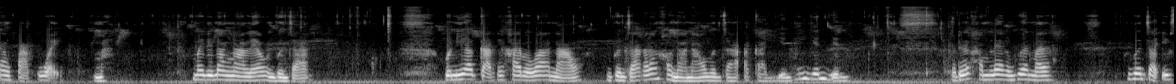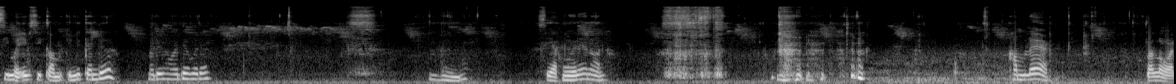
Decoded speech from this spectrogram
นั่งป่ากล้วยมา ไม่ได้นั่งนานแล้วเพื่อนจ้าวันนี้อากาศคล้ายๆแบบว่าหนาวเพื่อนจ้าก็ตั้งเขาหนาวหนาวเพื่อนจ้าอากาศเย็นให้เย็นเย็นมาเด้อคำแรกเพื่อนมาเพื่อนๆจากเอฟซีมาเอฟซีเก่ามากินด้วยกันเด้อมาเด้อมาเด้อมาเด้ออือหือเสียบมือแน่นอนคำแรก ตลอด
